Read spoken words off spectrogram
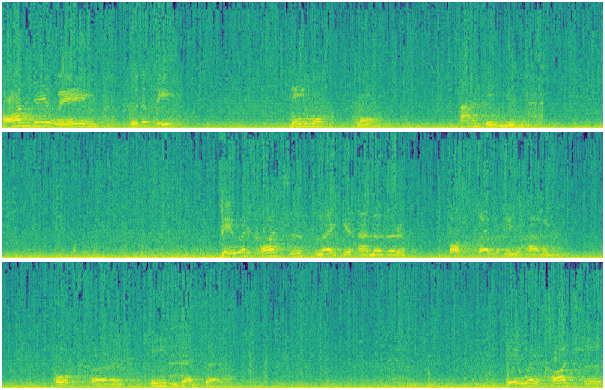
on their way to the feast, they were slain, and they knew They were conscious like another of something having occurred in themselves. They were conscious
